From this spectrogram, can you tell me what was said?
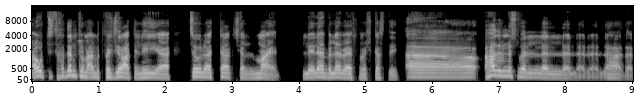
أو استخدمته مع المتفجرات اللي هي تسوي له attach ال mine. اللي لعب اللعبه يفهم إيش قصدي؟ آه هذا بالنسبة لهذا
